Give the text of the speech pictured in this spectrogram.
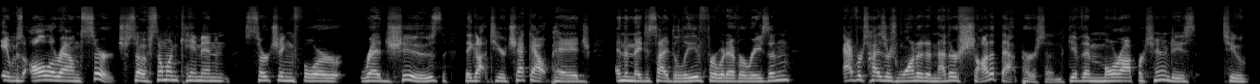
it was all around search. So if someone came in searching for red shoes, they got to your checkout page and then they decided to leave for whatever reason, advertisers wanted another shot at that person, give them more opportunities to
